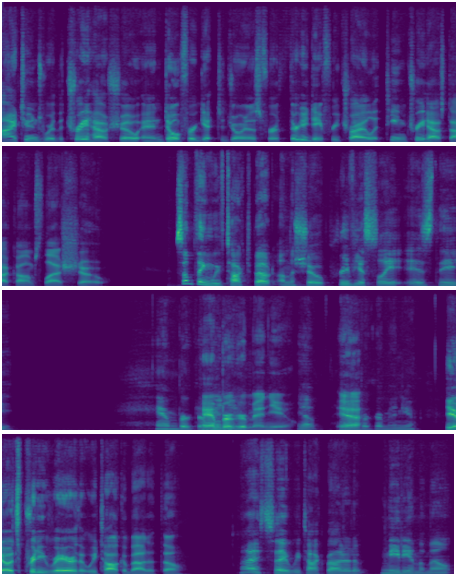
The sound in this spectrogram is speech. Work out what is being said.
iTunes, we're the Treehouse Show, and don't forget to join us for a 30-day free trial at teamtreehouse.com slash show. Something we've talked about on the show previously is the hamburger Hamburger menu. menu. Yep, Yeah. hamburger menu. You know, it's pretty rare that we talk about it, though. I say we talk about it a medium amount.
